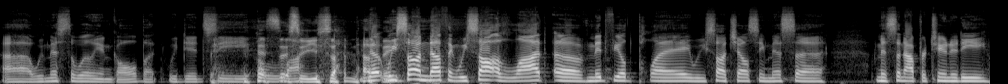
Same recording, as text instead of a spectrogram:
Uh, we missed the Willian goal, but we did see a so, lot. so you saw nothing No, we saw nothing. We saw a lot of midfield play. We saw Chelsea miss a miss an opportunity.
